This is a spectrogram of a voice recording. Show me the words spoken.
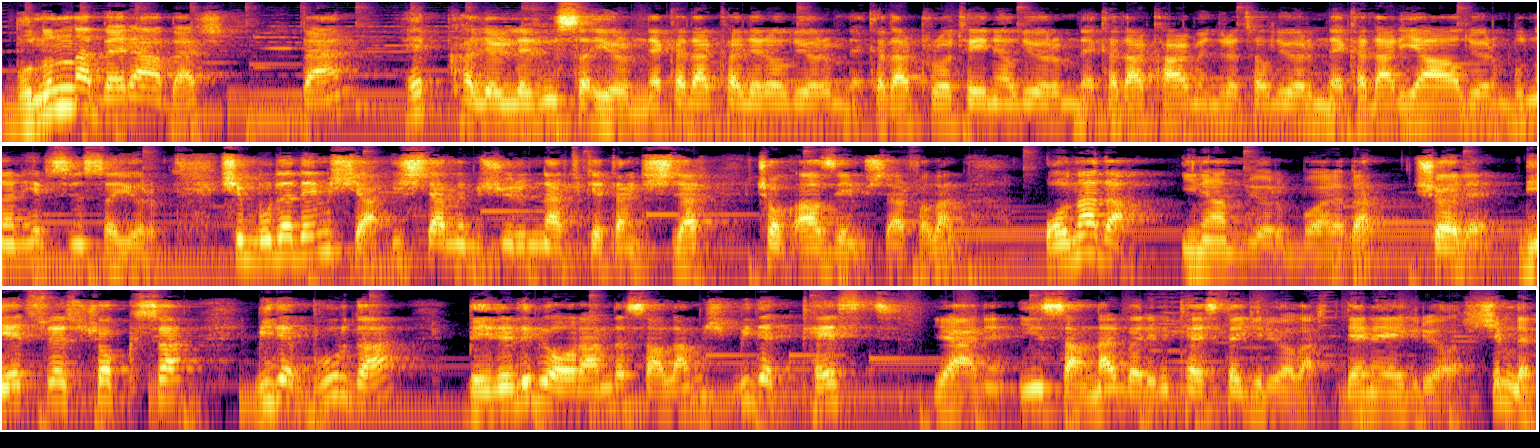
Bununla beraber ben hep kalorilerimi sayıyorum. Ne kadar kalori alıyorum, ne kadar protein alıyorum, ne kadar karbonhidrat alıyorum, ne kadar yağ alıyorum. Bunların hepsini sayıyorum. Şimdi burada demiş ya işlenmemiş ürünler tüketen kişiler çok az yemişler falan. Ona da inanmıyorum bu arada. Şöyle diyet süresi çok kısa. Bir de burada belirli bir oranda sağlanmış. Bir de test yani insanlar böyle bir teste giriyorlar. Deneye giriyorlar. Şimdi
